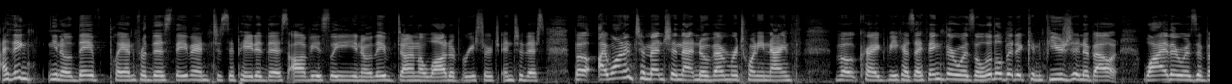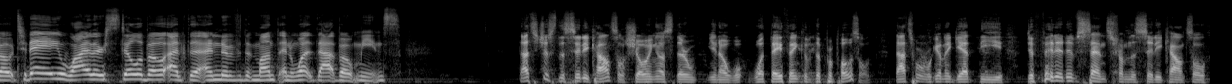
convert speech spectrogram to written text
I think you know they've planned for this, they've anticipated this. Obviously, you know they've done a lot of research into this. But I wanted to mention that November 29th vote, Craig, because I think there was a little bit of confusion about why there was a vote today, why there's still a vote at the end of the month, and what that vote means that's just the city council showing us their you know what they think of the proposal. That's where we're going to get the definitive sense from the city council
